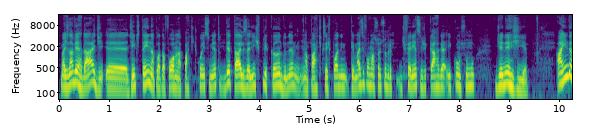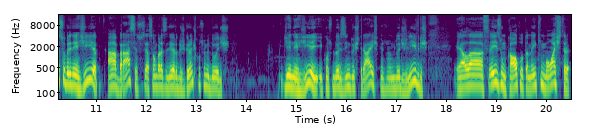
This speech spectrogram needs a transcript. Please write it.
Mas na verdade, é, a gente tem na plataforma, na parte de conhecimento, detalhes ali explicando, né, na parte que vocês podem ter mais informações sobre diferenças de carga e consumo de energia. Ainda sobre energia, a Abrace, a Associação Brasileira dos Grandes Consumidores de Energia e Consumidores Industriais, Consumidores Livres, ela fez um cálculo também que mostra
